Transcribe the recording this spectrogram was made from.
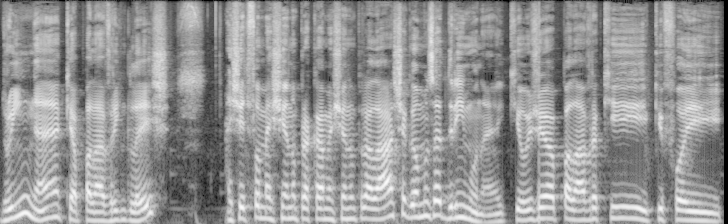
Dream, né, que é a palavra em inglês, a gente foi mexendo para cá, mexendo para lá, chegamos a Dreamo, né, que hoje é a palavra que, que foi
